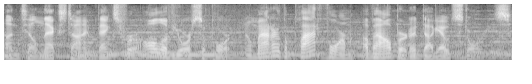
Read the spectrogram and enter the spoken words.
Until next time, thanks for all of your support, no matter the platform of Alberta Dugout Stories.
